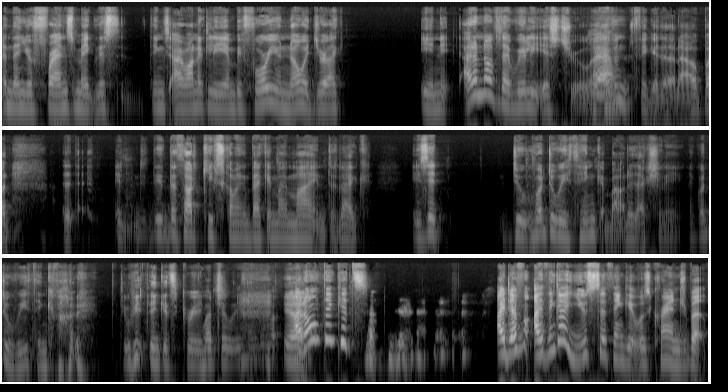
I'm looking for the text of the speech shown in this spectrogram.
and then your friends make this things ironically, and before you know it, you're like in. It. I don't know if that really is true. I haven't figured that out, but it, it, the, the thought keeps coming back in my mind. Like, is it? Do what do we think about it actually? Like, what do we think about it? Do we think it's cringe? What do we think about Yeah. I don't think it's I definitely I think I used to think it was cringe, but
